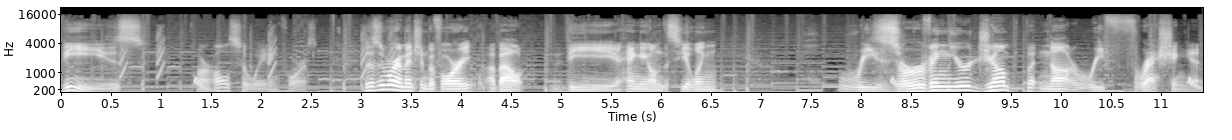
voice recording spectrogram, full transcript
these are also waiting for us. This is where I mentioned before about the hanging on the ceiling, reserving your jump, but not refreshing it.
